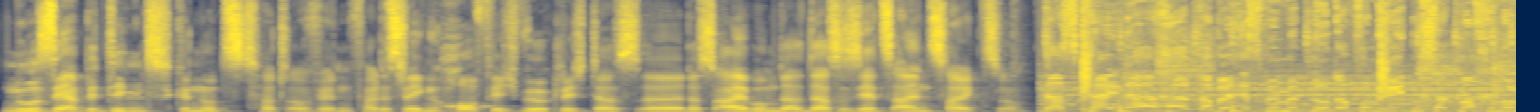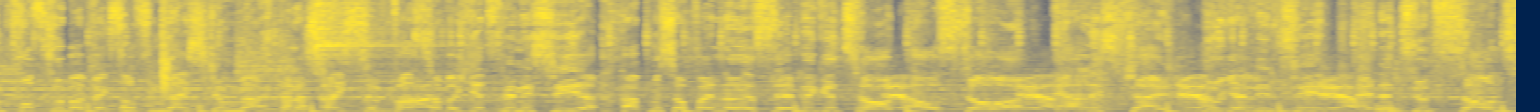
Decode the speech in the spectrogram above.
nur sehr bedingt genutzt hat, auf jeden Fall. Deswegen hoffe ich wirklich, dass äh, das Album, da, das es jetzt allen zeigt, so. Das keiner hat, aber es mir mit nur davon reden statt machen und Frust drüber wächst auf ein leicht gemacht. Dann das scheiße was, aber jetzt bin ich hier, hab mich auf ein neues Level getraut. Ausdauer, Ehrlichkeit, Loyalität, Attitude, Sounds.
